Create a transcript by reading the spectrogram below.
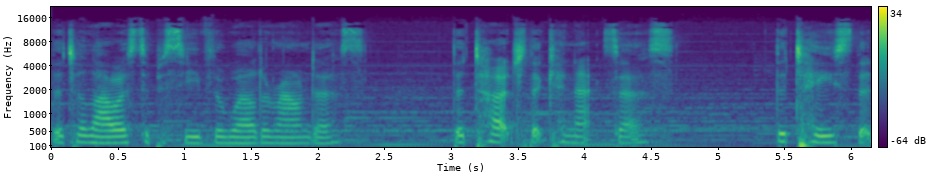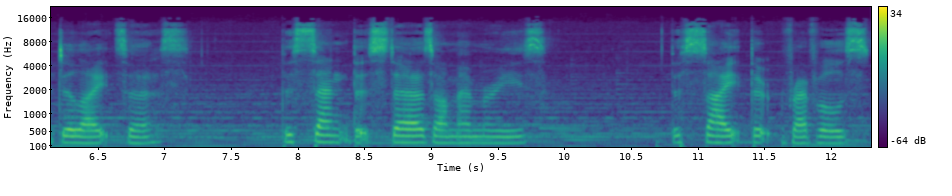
that allow us to perceive the world around us, the touch that connects us, the taste that delights us, the scent that stirs our memories, the sight that revels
